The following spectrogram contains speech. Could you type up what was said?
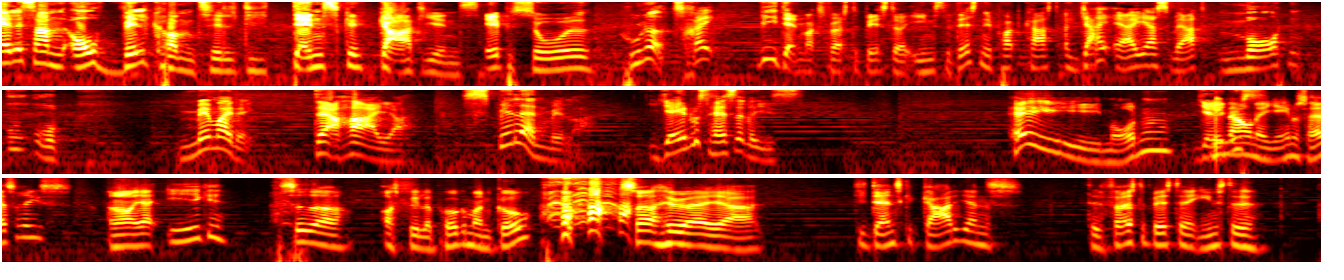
Alle sammen og velkommen til De Danske Guardians episode 103. Vi er Danmarks første, bedste og eneste Destiny podcast, og jeg er jeres vært Morten Urup. Med mig i dag, der har jeg spilanmelder Janus Hasseris. Hey Morten, Janus. mit navn er Janus Hasseris, og når jeg ikke sidder og spiller Pokémon Go, så hører jeg de danske Guardians, den første, bedste og eneste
